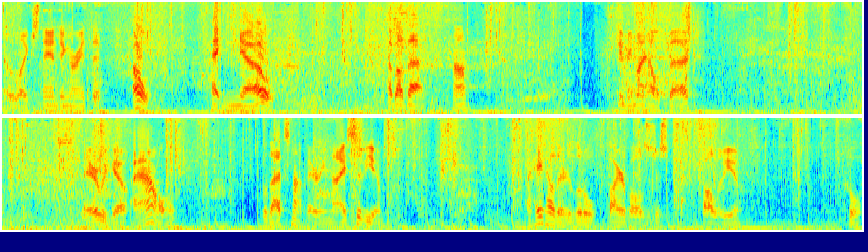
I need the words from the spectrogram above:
No, like, standing right there. Oh! Hey, no! How about that, huh? Give me my health back. There we go. Ow! Well, that's not very nice of you. I hate how their little fireballs just follow you. Cool.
